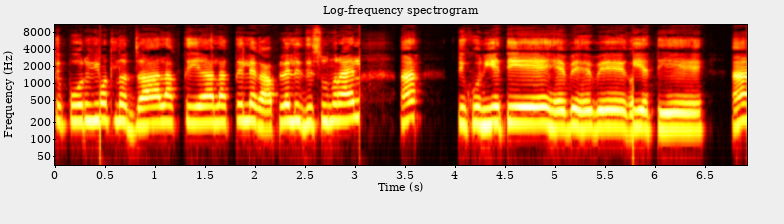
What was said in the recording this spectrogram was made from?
ते पोरगी म्हटलं जा लागते या लागते लेख आपल्याला दिसून राहिलं. हा? तिकून येते हेबे हेबे घरी येते. हा?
